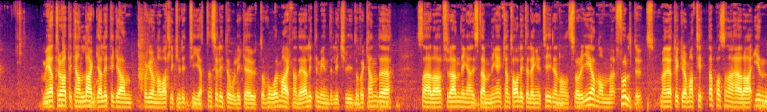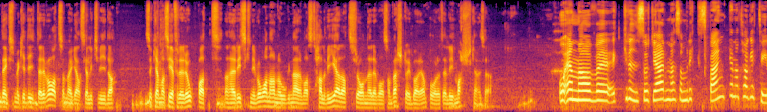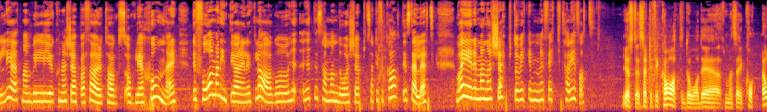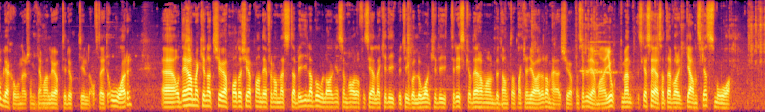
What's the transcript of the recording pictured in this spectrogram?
Men jag tror att det kan lagga lite grann på grund av att likviditeten ser lite olika ut och vår marknad är lite mindre likvid och då kan det sådana här äh, förändringar i stämningen kan ta lite längre tid innan de slår igenom fullt ut. Men jag tycker om man tittar på sådana här äh, index med kreditderivat som är ganska likvida så kan man se för Europa att den här risknivån har nog närmast halverats från när det var som värst i början på året, eller i mars kan vi säga. Och en av eh, krisåtgärderna som Riksbanken har tagit till är att man vill ju kunna köpa företagsobligationer. Det får man inte göra enligt lag och hittills har man då köpt certifikat istället. Vad är det man har köpt och vilken effekt har det fått? Just det, certifikat då det är som man säger korta obligationer som kan vara löptid upp till ofta ett år. Eh, och det har man kunnat köpa och då köper man det för de mest stabila bolagen som har officiella kreditbetyg och låg kreditrisk och där har man bedömt att man kan göra de här köpen så det är det man har gjort. Men det ska sägas att det har varit ganska små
